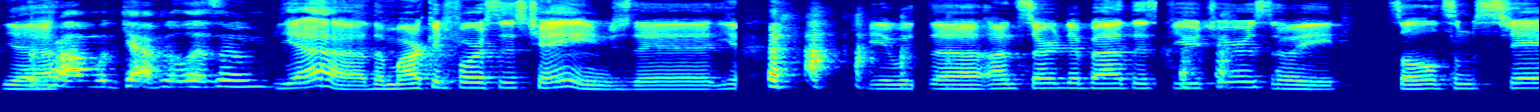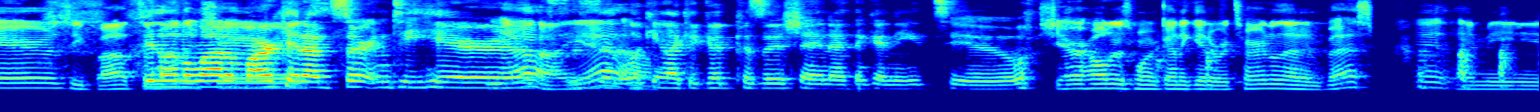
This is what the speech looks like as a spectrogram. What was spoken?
Yeah. The problem with capitalism? Yeah, the market forces changed. The you know, he was uh, uncertain about this future, so he sold some shares. He bought some Feeling a lot of market shares. uncertainty here. Yeah, this yeah. looking like a good position. I think I need to. Shareholders weren't going to get a return on that investment. I mean,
